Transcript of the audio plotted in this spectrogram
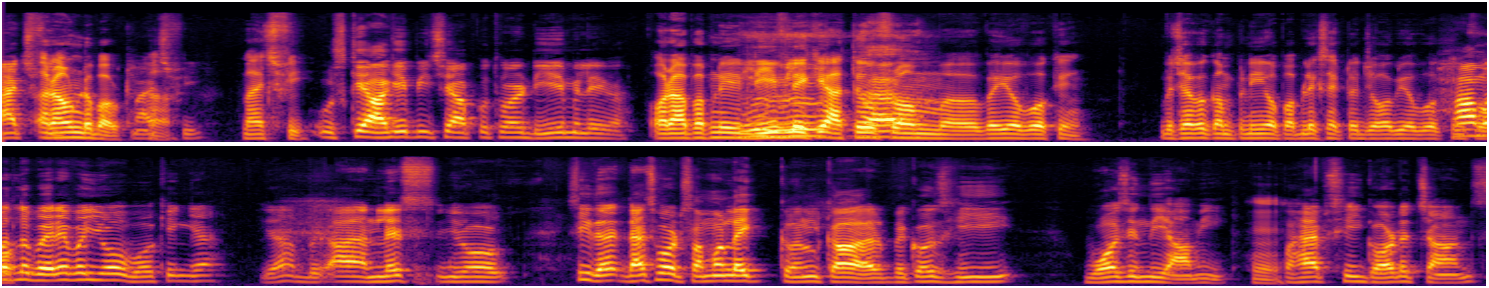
match around about match fee match fee उसके आगे पीछे आपको थोड़ा डीए मिलेगा और आप अपनी लीव लेके आते हो from where you are working whichever company or public sector job you're working हाँ, for. मतलब wherever you're working, yeah, yeah. Uh, unless you're see that that's what someone like Colonel Carr because he was in the army. Hmm. Perhaps he got a chance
